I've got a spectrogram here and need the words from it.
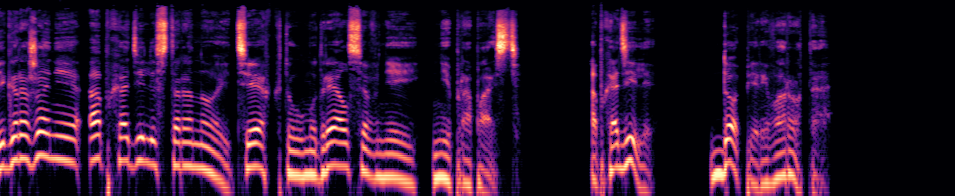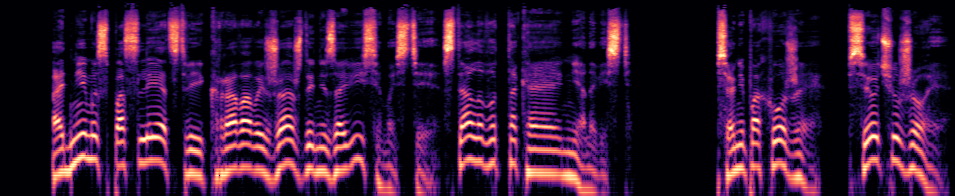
и горожане обходили стороной тех, кто умудрялся в ней не пропасть. Обходили до переворота. Одним из последствий кровавой жажды независимости стала вот такая ненависть. Все непохожее, все чужое.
